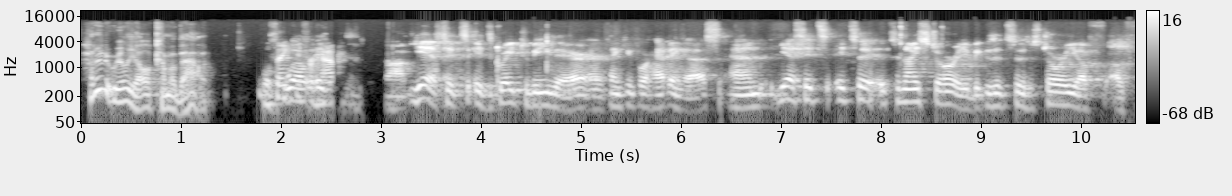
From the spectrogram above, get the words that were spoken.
How did it really all come about? Well, thank well, you for it, having us. Uh, yes, it's it's great to be there, and thank you for having us. And yes, it's it's a it's a nice story because it's a story of, of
